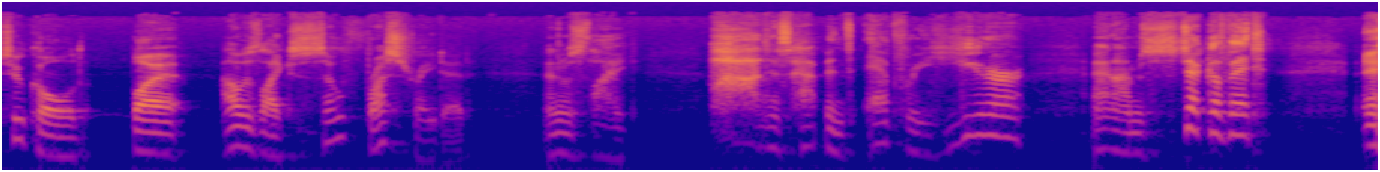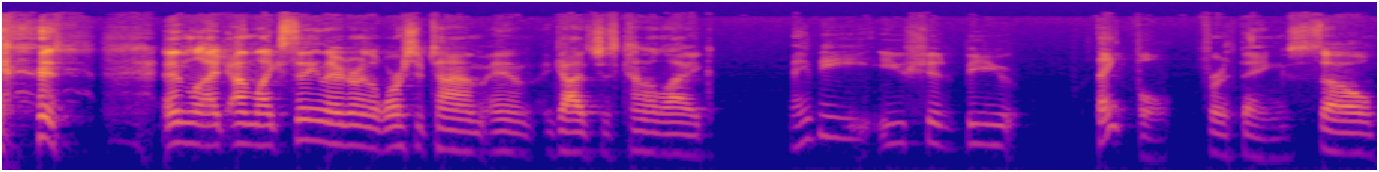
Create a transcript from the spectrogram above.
too cold, but I was like so frustrated. And it was like, ah, this happens every year and I'm sick of it. And, and like, I'm like sitting there during the worship time, and God's just kind of like, maybe you should be thankful for things. So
